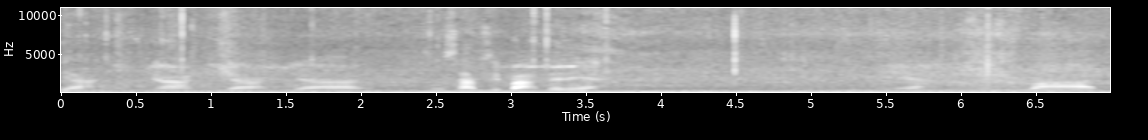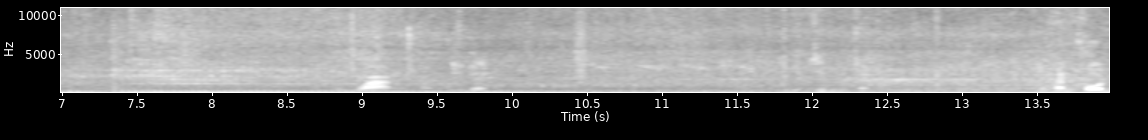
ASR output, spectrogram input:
อย่ากอยากอยากอยากสามสิบบาทได้เนี่ยเนี่ยบาทว่างแบบนี้ได้จิ้มกันมีพันคน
